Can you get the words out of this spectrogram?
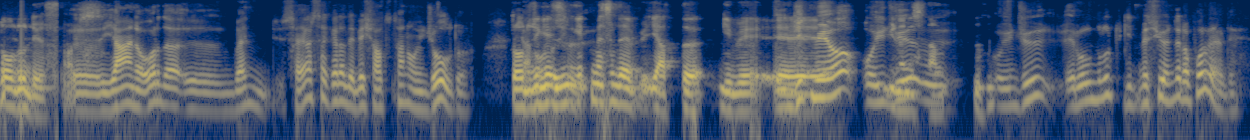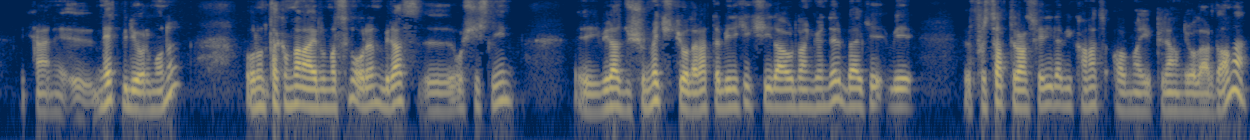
Doldu diyorsun. Yani orada ben sayarsak herhalde 5-6 tane oyuncu oldu. Rodriguez'in yani gitmesi de yattı gibi. Gitmiyor. Oyuncuyu, oyuncu Erol Bulut gitmesi yönünde rapor verdi. Yani net biliyorum onu. Onun takımdan ayrılmasını oranın biraz o şişliğin e, biraz düşürmek istiyorlar. Hatta bir iki kişiyi daha oradan gönderip belki bir fırsat transferiyle bir kanat almayı planlıyorlardı ama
